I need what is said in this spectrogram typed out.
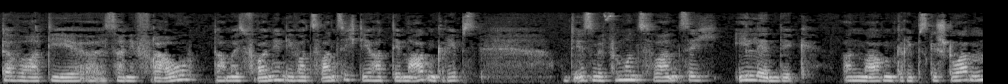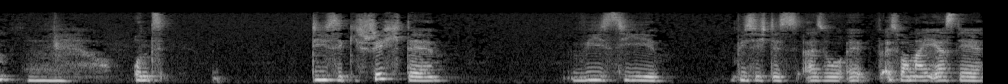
Da war die, äh, seine Frau, damals Freundin, die war 20, die hatte Magenkrebs und die ist mit 25 elendig an Magenkrebs gestorben. Mhm. Und diese Geschichte, wie sie, wie sich das, also äh, es war meine erste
